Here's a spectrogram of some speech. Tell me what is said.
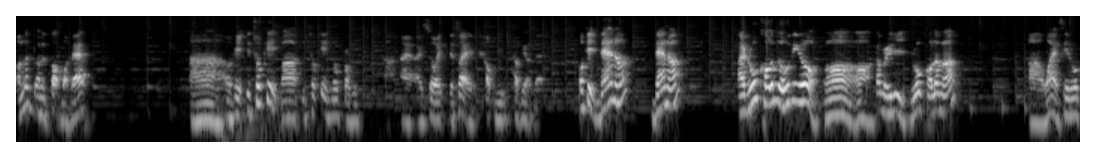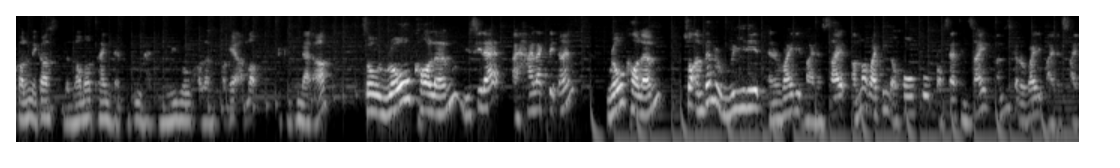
I'm not going to talk about that. Ah, okay, it's okay. Uh, it's okay, no problem. Uh, I, I saw it. That's why I help you help you on that. Okay, then uh, then uh, I row column the whole thing, you know. Oh, oh, come ready. Row column, uh. Uh, why I say row column? Because the normal time that we do have to row column. Okay, I'm not repeating that. Uh. So row column, you see that? I highlighted it row column. So I'm going to read it and write it by the side. I'm not writing the whole full process inside. I'm just going to write it by the side.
